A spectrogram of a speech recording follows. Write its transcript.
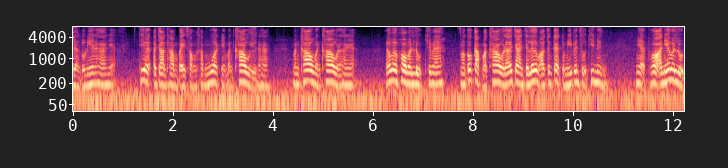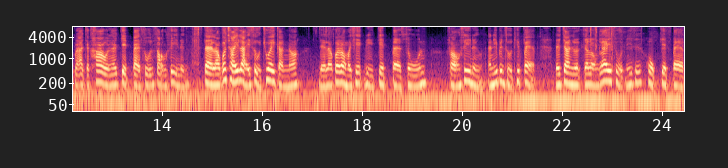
อย่างตรงนี้นะคะ เนี่ย ที่อาจารย์ทำไปสองสางวดเนี่ยมันเข้าอยู่นะคะ มันเข้ามันเข้านะคะเนี่ย แล้วพอมันหลุดใช่ไหมมันก็กลับมาเข้าแล้วอาจารย์จะเริ่มเอาตั้งแต่ตรงนี้เป็นสูตรที่หนึ่งเนี่ยพออันนี้มันหลุดมันอาจจะเข้านะคะเจ็ดแปดศูนย์สองสี่หนึ่งแต่เราก็ใช้หลายสูตรช่วยกันเนาะเดี๋ยวเราก็ลองมาเช็คดีเจ็ดแปดศูนย์สองสี่หนึ่งอันนี้เป็นสูตรที่แปด เดี๋ยวอาจารย์จะลองไล่สูตรนี้ที่หกเจ็ดแปด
